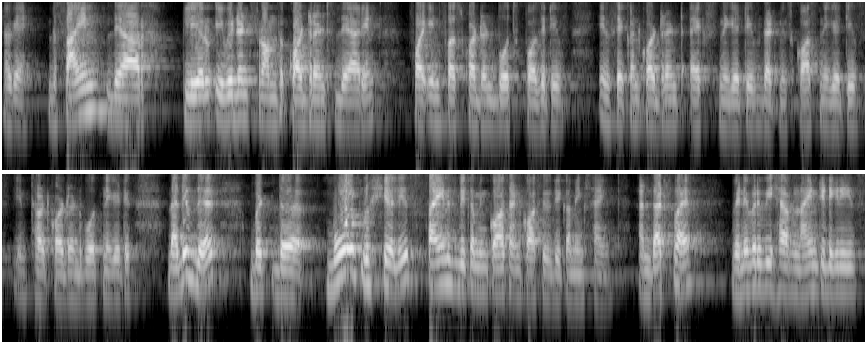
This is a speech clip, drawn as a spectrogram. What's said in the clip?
Okay? The sign they are clear evident from the quadrants they are in. For in first quadrant both positive. In second quadrant x negative that means cos negative. In third quadrant both negative. That is there but the more crucial is sine is becoming cos and cos is becoming sine. And that's why whenever we have 90 degrees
